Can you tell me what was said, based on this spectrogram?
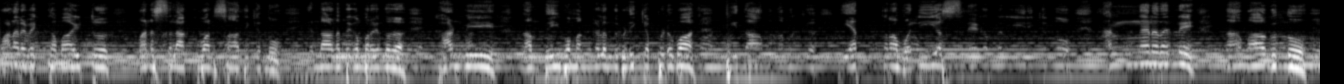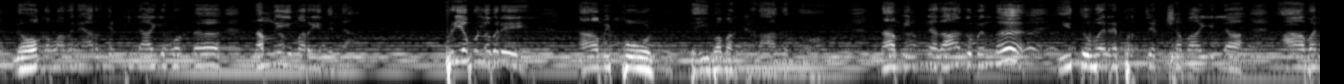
വളരെ വ്യക്തമായിട്ട് മനസ്സിലാക്കുവാൻ സാധിക്കുന്നു. എന്താണ് അദ്ദേഹം പറയുന്നത്? കാൺമീ നാം ദൈവമക്കളെന്ന് വിളിക്കപ്പെടുവാൻ പിതാവ് നമുക്ക് എത്ര വലിയ സ്നേഹം നൽകിയിരിക്കുന്നു. അങ്ങനെ തന്നെ നാം ആകുന്നു. ലോകം അവനെ അറിഞ്ഞിട്ടില്ലായകൊണ്ട് നമ്മയും അറിയുന്നില്ല. പ്രിയമുള്ളവരെ നാം ഇപ്പോൾ ദൈവമക്കളാകുന്നു. നാം ഇന്നതാകുമെന്ന് ഇതുവരെ പ്രത്യക്ഷമായില്ല അവൻ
